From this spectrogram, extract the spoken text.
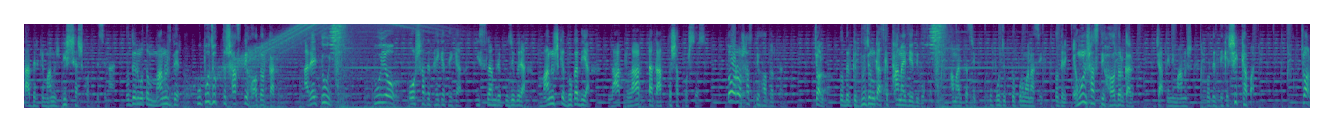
তাদেরকে মানুষ বিশ্বাস করতেছে না। তোদের মতো মানুষদের উপযুক্ত শাস্তি হওয়া দরকার। আর এই তুই তুইও ওর সাথে থেকে ইসলাম রে পুঁজি করে মানুষকে ধোকা দিয়া লাখ লাখ টাকা আত্মসাৎ করছস। তোরও শাস্তি হওয়া দরকার। চল, তোদেরকে দুজনকে আজকে থানায় দিয়ে দিব। আমার কাছে উপযুক্ত প্রমাণ আছে। তোদের এমন শাস্তি হওয়া দরকার যাতে মানুষ তোদের দেখে শিক্ষা পায় চল।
